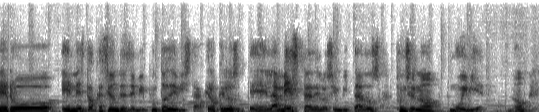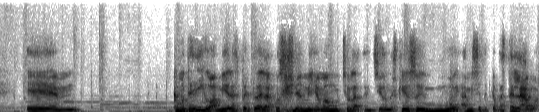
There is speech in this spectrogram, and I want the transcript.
Pero en esta ocasión, desde mi punto de vista, creo que eh, la mezcla de los invitados funcionó muy bien, ¿no? Em, como te digo, a mí el aspecto de la cocina me llama mucho la atención. Es que yo soy muy, a mí se me quema hasta el agua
